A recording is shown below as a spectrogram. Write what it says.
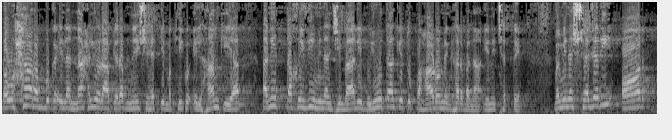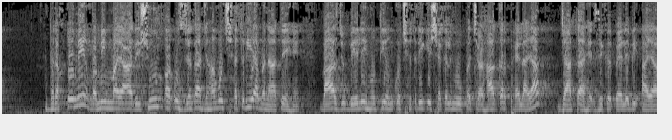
بوحا ربو کا النحلی اور آپ کے رب نے شہد کی مکھی کو الہام کیا۔ انی تخیزی من الجبالی بیوتا کہ تو پہاڑوں میں گھر بنا یعنی چھتے ومن الشجری اور درختوں میں ومیم رشون اور اس جگہ جہاں وہ چھتریاں بناتے ہیں۔ بعض جو بیلیں ہوتی ہیں، ان کو چھتری کی شکل میں اوپر چڑھا کر پھیلایا جاتا ہے۔ ذکر پہلے بھی آیا۔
